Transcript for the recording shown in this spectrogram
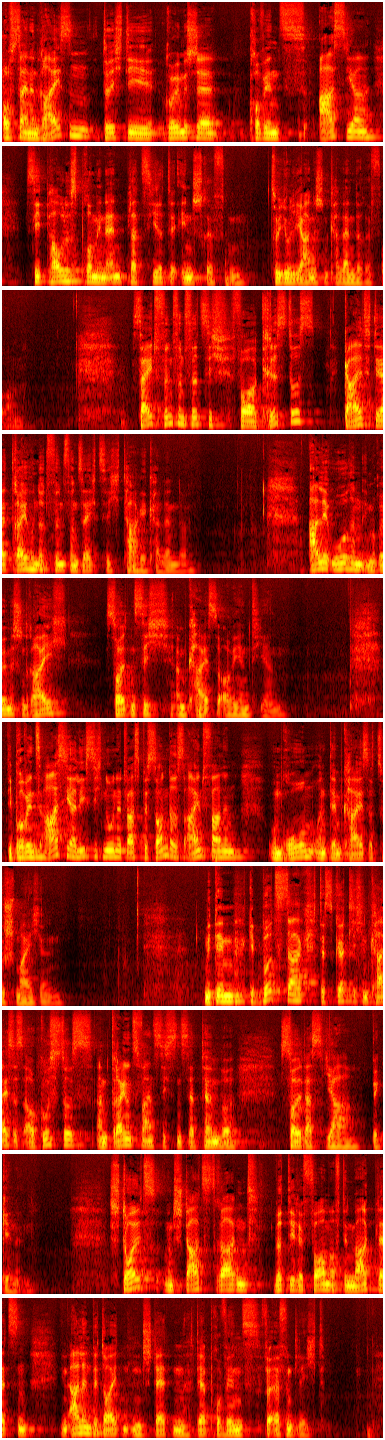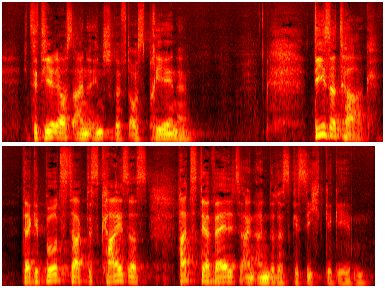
Auf seinen Reisen durch die römische Provinz Asia sieht Paulus prominent platzierte Inschriften zur julianischen Kalenderreform. Seit 45 vor Christus galt der 365-Tage-Kalender. Alle Uhren im römischen Reich sollten sich am Kaiser orientieren. Die Provinz Asia ließ sich nun etwas Besonderes einfallen, um Rom und dem Kaiser zu schmeicheln. Mit dem Geburtstag des göttlichen Kaisers Augustus am 23. September soll das Jahr beginnen. Stolz und staatstragend wird die Reform auf den Marktplätzen in allen bedeutenden Städten der Provinz veröffentlicht. Ich zitiere aus einer Inschrift aus Priene. Dieser Tag, der Geburtstag des Kaisers, hat der Welt ein anderes Gesicht gegeben.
